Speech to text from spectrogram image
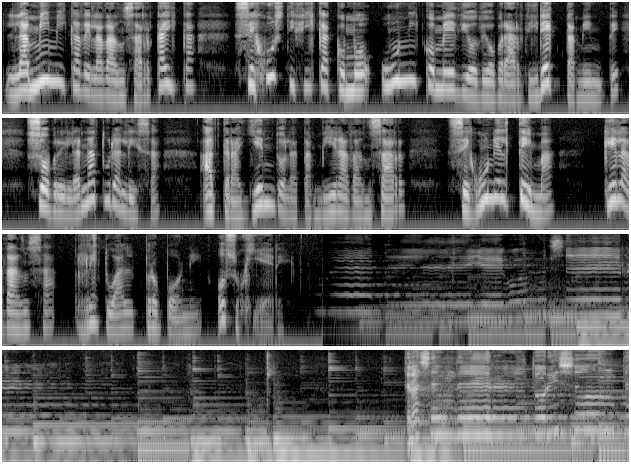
La mímica de la danza arcaica se justifica como único medio de obrar directamente sobre la naturaleza, atrayéndola también a danzar según el tema que la danza ritual propone o sugiere trascender tu horizonte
